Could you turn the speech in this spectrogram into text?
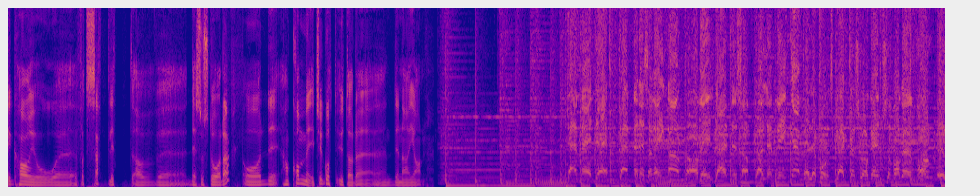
jeg har jo eh, fått sett litt av eh, det som står der. Og det, han kommer ikke godt ut av det, denne Jan. Som ringer? Hva vil denne samtalen bringe? Telefonskrekken slår inn så mange fram. Jeg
